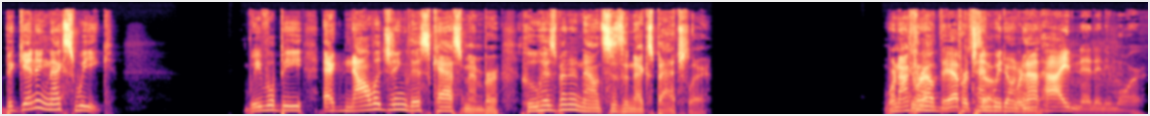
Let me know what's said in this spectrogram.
Beginning next week, we will be acknowledging this cast member who has been announced as the next Bachelor. We're not going to pretend we don't we're know. not hiding it anymore.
